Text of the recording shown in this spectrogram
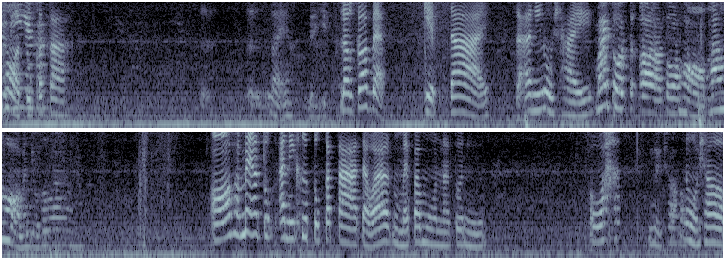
ยู่ห่อนี่ไงตุ๊กคะตาไหนอะเดี๋ยวหยิบแล้วก็แบบเก็บได้ แต่อันนี้หนูใช้ ไม่ตัวเอ่อตัวห่อผ้าห่อมันอยู่ข้างล่าง อ๋อเพราะไม่เอาตุ๊ก อันนี้คือตุ๊กตา แต่ว่าหนูไม่ประมูลนะตัวนี้ เพราะว่า หนูชอบหนูชอบ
